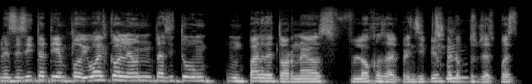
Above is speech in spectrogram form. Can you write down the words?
Necesita tiempo. Igual con León casi tuvo un, un par de torneos flojos al principio, Sí. pero pues después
